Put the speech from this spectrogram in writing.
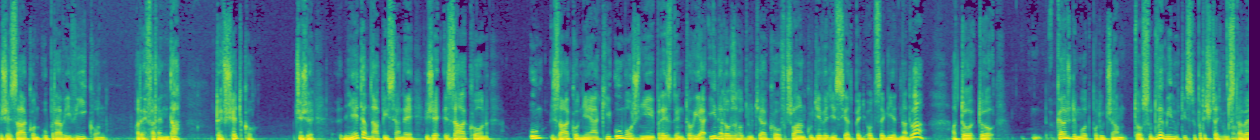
že zákon upraví výkon referenda. To je všetko. Čiže nie je tam napísané, že zákon um, zákon nejaký umožní prezidentovi a iné rozhodnutia ako v článku 95 odsek 1.2. A to, to každému odporúčam, to sú dve minúty si prečítať v ústave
